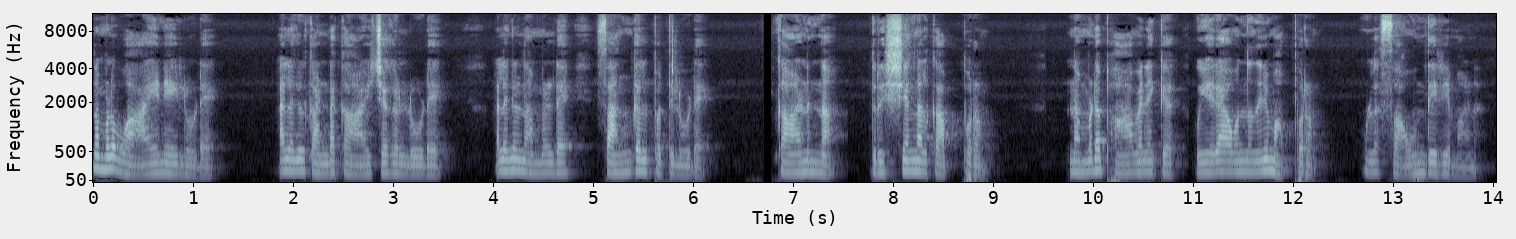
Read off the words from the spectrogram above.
നമ്മൾ വായനയിലൂടെ അല്ലെങ്കിൽ കണ്ട കാഴ്ചകളിലൂടെ അല്ലെങ്കിൽ നമ്മളുടെ സങ്കല്പത്തിലൂടെ കാണുന്ന ദൃശ്യങ്ങൾക്കപ്പുറം നമ്മുടെ ഭാവനയ്ക്ക് ഉയരാവുന്നതിനും അപ്പുറം ഉള്ള സൗന്ദര്യമാണ്.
